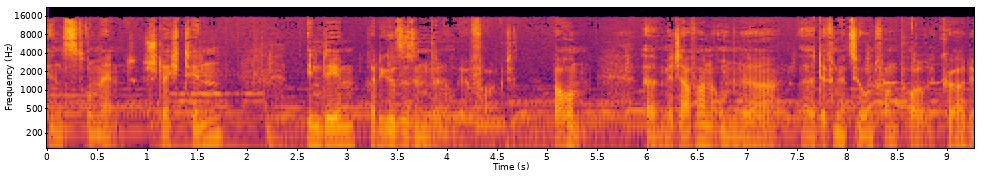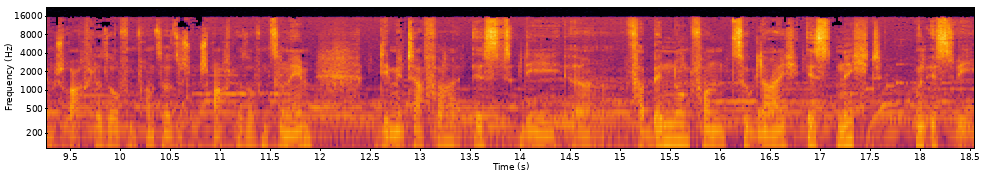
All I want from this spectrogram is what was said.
Instrument schlechthin, in dem religiöse Sinnbildung erfolgt. Warum? Äh, Metaphern, um eine äh, Definition von Paul Ricoeur, dem Sprachphilosophen, französischen Sprachphilosophen, zu nehmen. Die Metapher ist die äh, Verbindung von zugleich ist nicht und ist wie.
